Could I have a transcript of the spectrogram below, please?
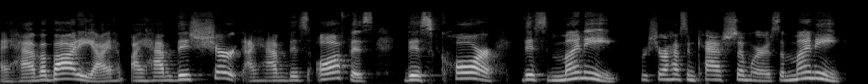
I have a body. I, I have this shirt. I have this office, this car, this money. For sure, I have some cash somewhere, some money.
